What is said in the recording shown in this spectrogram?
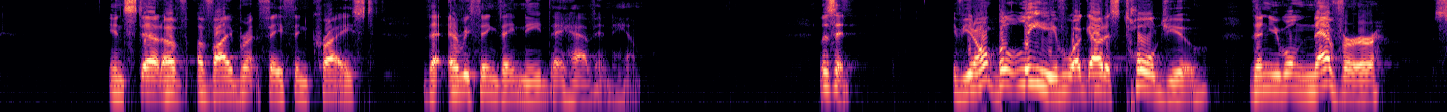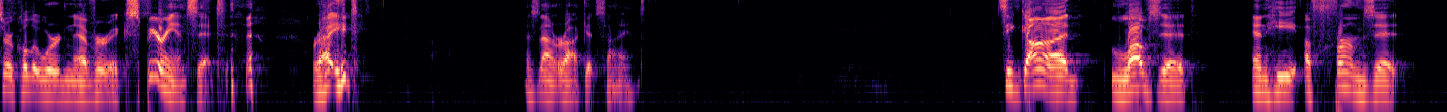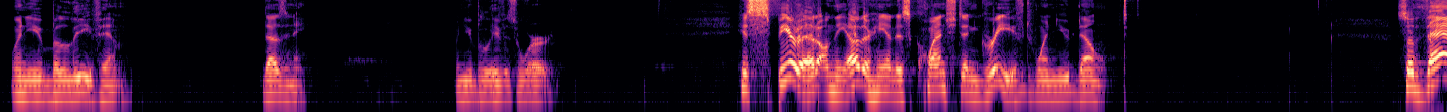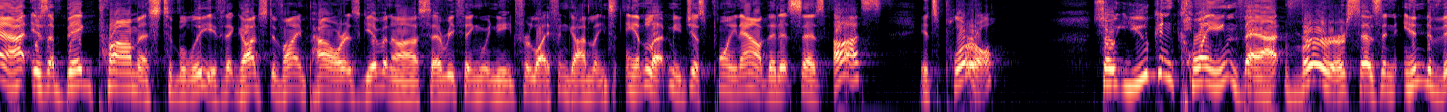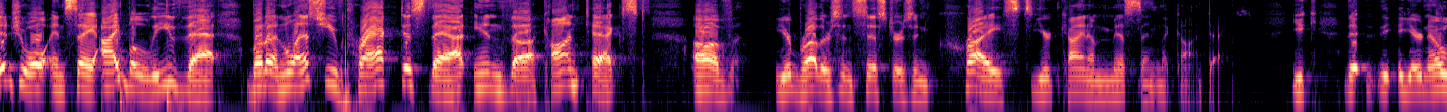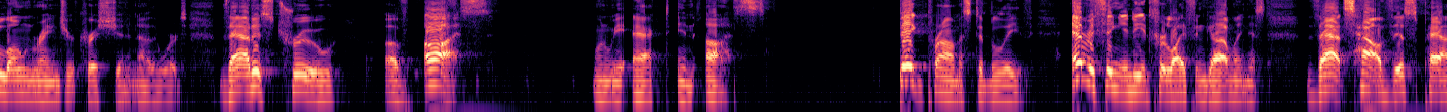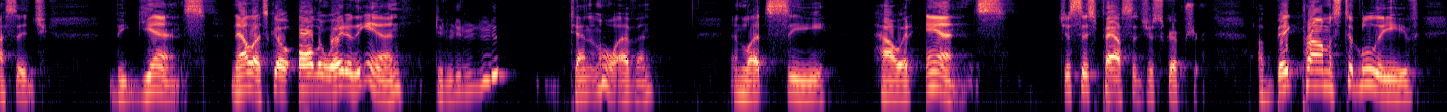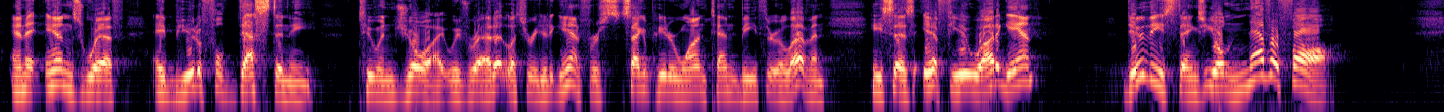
instead of a vibrant faith in Christ that everything they need they have in Him. Listen, if you don't believe what God has told you, then you will never, circle the word never, experience it. right? That's not rocket science. See, God loves it and He affirms it when you believe Him doesn't he? When you believe his word. His spirit, on the other hand, is quenched and grieved when you don't. So that is a big promise to believe that God's divine power has given us everything we need for life and godliness. And let me just point out that it says us, it's plural. So you can claim that verse as an individual and say, I believe that, but unless you practice that in the context of your brothers and sisters in Christ, you're kind of missing the context. You, you're no Lone Ranger Christian, in other words. That is true of us when we act in us. Big promise to believe everything you need for life and godliness. That's how this passage begins. Now let's go all the way to the end, 10 and 11, and let's see how it ends. Just this passage of Scripture. a big promise to believe, and it ends with a beautiful destiny to enjoy. We've read it. Let's read it again. For 2 Peter 1 10b through 11, he says, If you what again? Do these things, you'll never fall,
